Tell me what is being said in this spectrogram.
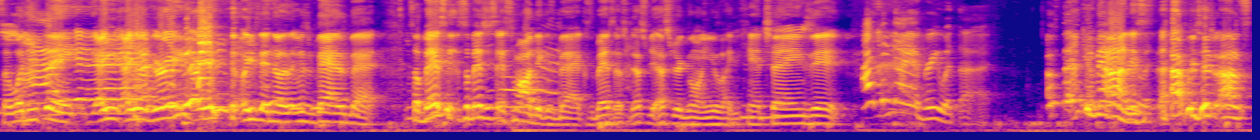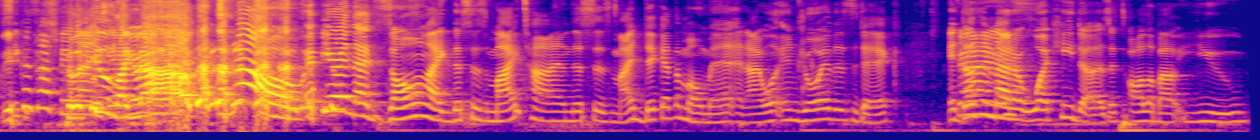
So what do you think? Are you, are you agree? Are you, or you say no? It was bad. It's bad. So basically, so basically, say small dick is bad because basically that's, that's, that's where you're going. You're like, you can't change it. I think I agree with that. Oh, thank you for being I agree honest. with that. I appreciate your honesty. Because I feel like Akila's if like, you're- no. no, if you're in that zone, like this is my time, this is my dick at the moment, and I will enjoy this dick. It doesn't matter what he does. It's all about you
